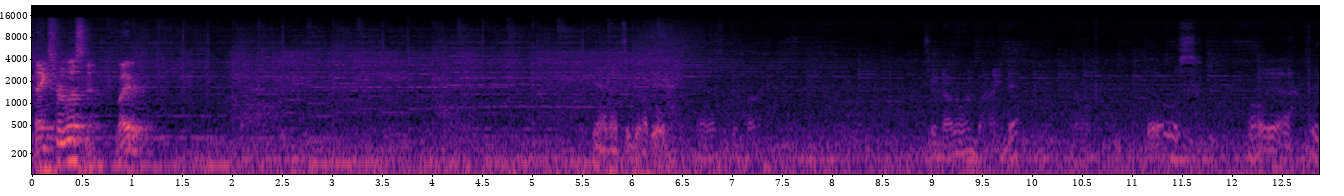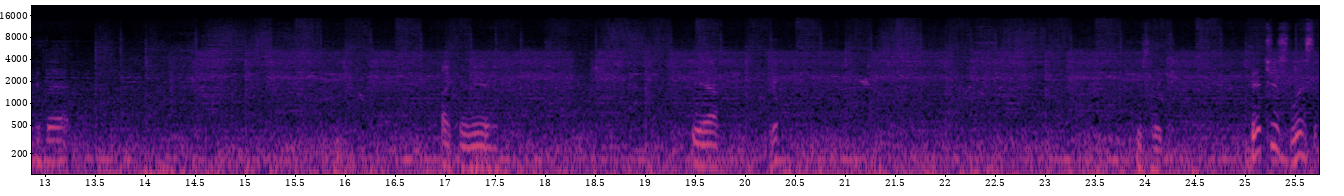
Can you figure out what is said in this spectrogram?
Thanks for listening. Later. Yeah, that's a good idea. Yeah, that's a good buck. Is there another one behind it? No. Those. Oh yeah, look at that. I can hear. Yeah. Yep. He's like, bitches, listen.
